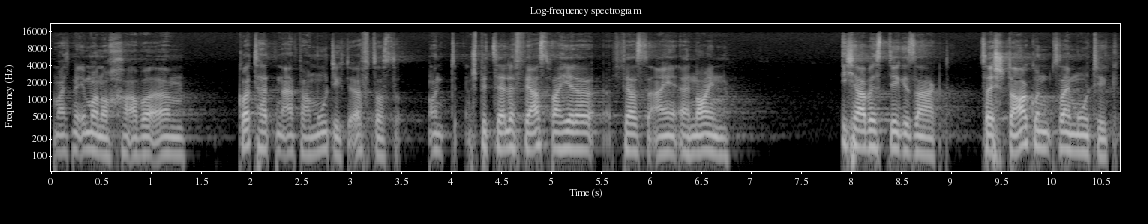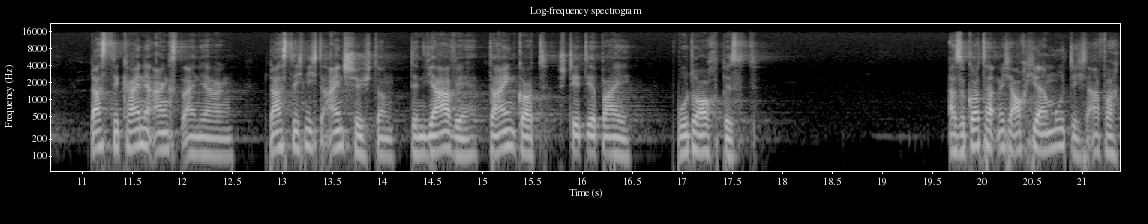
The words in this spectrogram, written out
Manchmal immer noch. Aber ähm, Gott hat ihn einfach ermutigt, öfters. Und ein spezieller Vers war hier der Vers 9. Äh, ich habe es dir gesagt, sei stark und sei mutig. Lass dir keine Angst einjagen. Lass dich nicht einschüchtern, denn Jahwe, dein Gott, steht dir bei, wo du auch bist. Also Gott hat mich auch hier ermutigt, einfach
